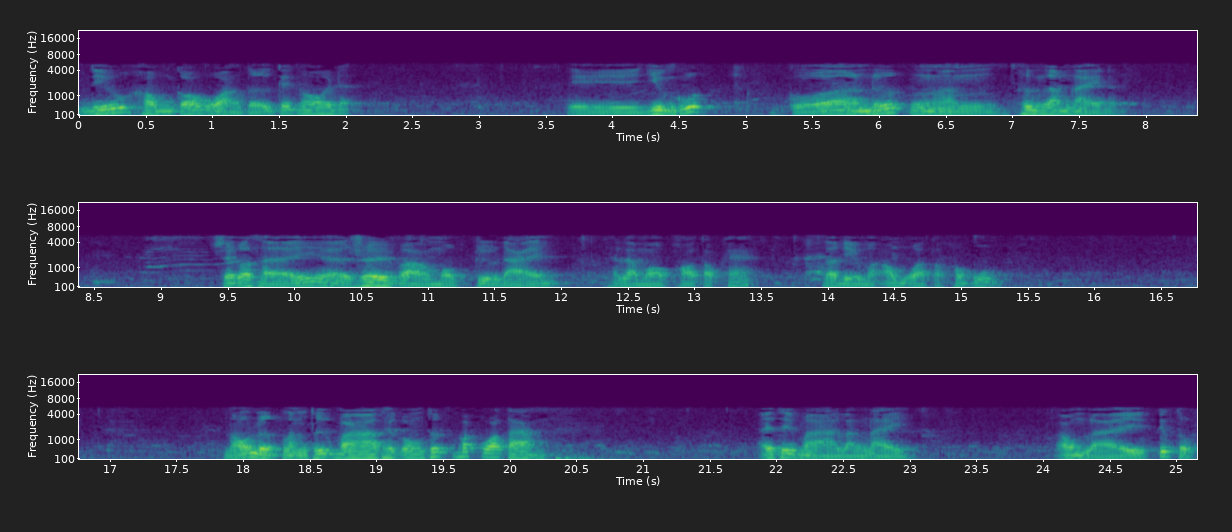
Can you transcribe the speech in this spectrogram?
nếu không có hoàng tử cái ngôi đó thì dương quốc của nước hưng lâm này đó sẽ có thể ờ, rơi vào một triều đại hay là một họ tộc khác là điều mà ông hoàn toàn không muốn. Nỗ lực lần thứ ba theo công thức bắt quá tam. Ấy thế mà lần này, ông lại tiếp tục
